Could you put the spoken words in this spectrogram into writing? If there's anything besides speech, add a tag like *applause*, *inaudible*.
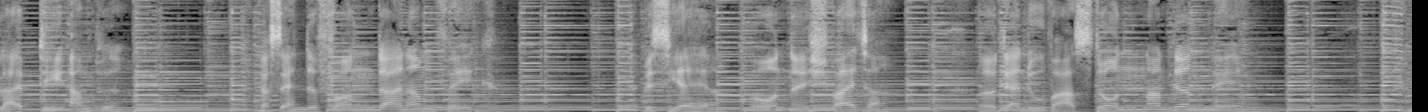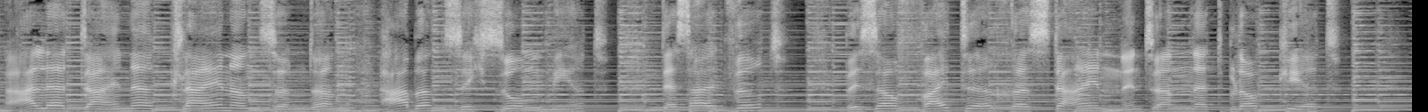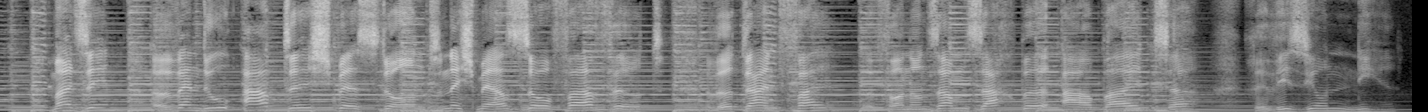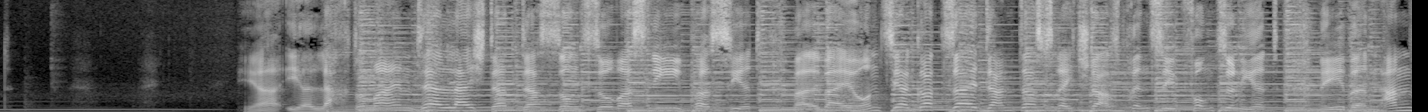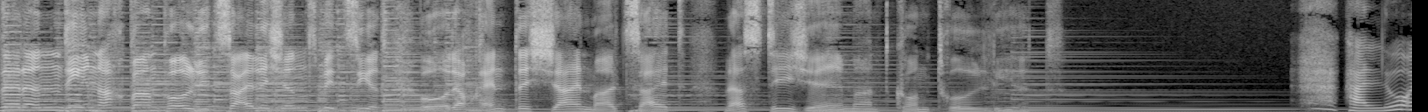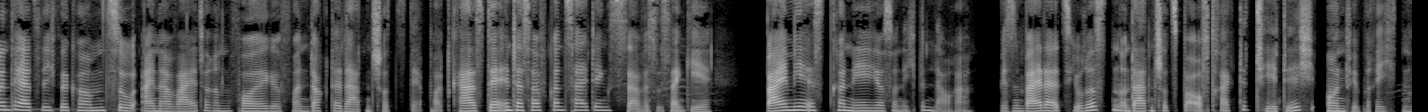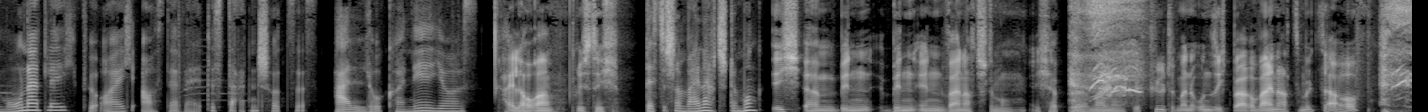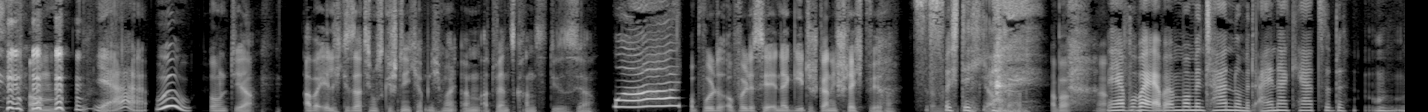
bleibt die Ampel das Ende von deinem Weg. Bis hierher und nicht weiter, denn du warst unangenehm. Alle deine kleinen Sünden haben sich summiert, deshalb wird bis auf weiteres dein Internet blockiert. Mal sehen, wenn du artig bist und nicht mehr so verwirrt, wird dein Fall von unserem Sachbearbeiter revisioniert. Ja, ihr lacht und meint erleichtert, dass uns sowas nie passiert, weil bei uns ja Gott sei Dank das Rechtsstaatsprinzip funktioniert. Nebenan werden die Nachbarn polizeilich inspiziert. Wurde auch endlich einmal Zeit, dass dich jemand kontrolliert. Hallo und herzlich willkommen zu einer weiteren Folge von Dr. Datenschutz, der Podcast der Intersoft Consulting Services AG. Bei mir ist Cornelius und ich bin Laura. Wir sind beide als Juristen und Datenschutzbeauftragte tätig und wir berichten monatlich für euch aus der Welt des Datenschutzes. Hallo Cornelius. Hi Laura, grüß dich. Bist du schon Weihnachtsstimmung? Ich ähm, bin, bin in Weihnachtsstimmung. Ich habe äh, meine *laughs* gefühlte, meine unsichtbare Weihnachtsmütze auf. um, *laughs* ja, uh. Und ja, aber ehrlich gesagt, ich muss gestehen, ich habe nicht mal ähm, Adventskranz dieses Jahr. Obwohl, obwohl das ja energetisch gar nicht schlecht wäre. Das ist richtig. Aber, *laughs* ja. ja. wobei, aber momentan nur mit einer Kerze,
